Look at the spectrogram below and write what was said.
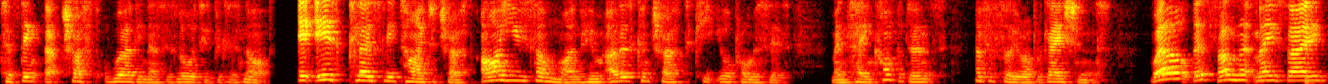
to think that trustworthiness is loyalty because it's not. It is closely tied to trust. Are you someone whom others can trust to keep your promises, maintain confidence, and fulfill your obligations? Well, there's some that may say,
